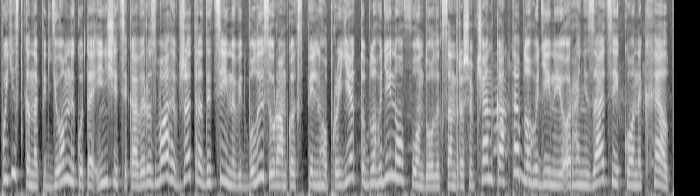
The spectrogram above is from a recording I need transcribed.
поїздка на підйомнику та інші цікаві розваги вже традиційно відбулись у рамках спільного проєкту благодійного фонду Олександра Шевченка та благодійної організації Коник Хелп.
